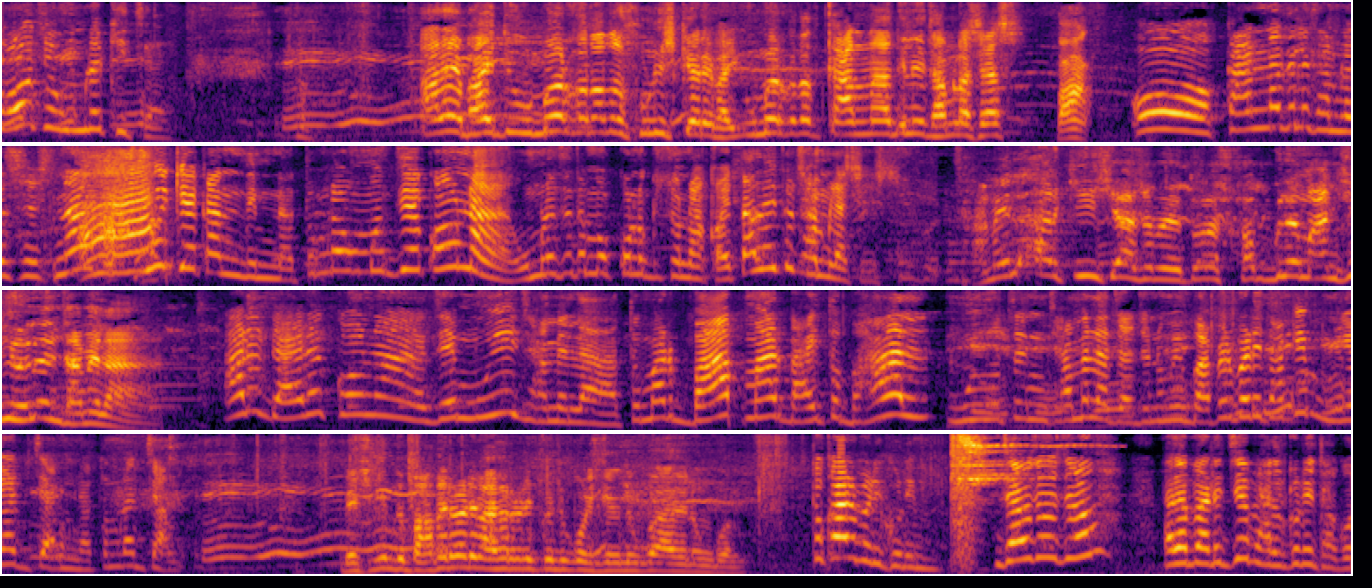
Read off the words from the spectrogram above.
কও যে উমরা কি চায়? আরে ভাই তুই উমার কথা তো শুনিস কে রে ভাই? উমার কথা কান না দিলে ঝামলা শেষ। ও কান না দিলে ঝামলা শেষ না? তুই কে কান দিম না? তোমরা উমার দিয়ে কও না উমরা যাতে মোক কোনো কিছু না কয় তাহলেই তো ঝামলা শেষ। ঝামেলা আর কি শেষ হবে? তোরা সবগুলো মানছি হলেন ঝামেলা। আরে ডাইরেক্ট কও না যে মুই ঝামেলা তোমার বাপ মার ভাই তো ভালো। মুই হচ্ছে ঝামেলা যার জন্য মুই বাপের বাড়ি থাকি মুই আর জানি না তোমরা যাও। বেশি কিন্তু বাপের বাড়ি বাপের বাড়ি কিন্তু করিস কিন্তু আবেদন বল। তো কার বাড়ি করিম? যাও যাও যাও। আরে বাড়ি যে ভালো করে থাকো।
